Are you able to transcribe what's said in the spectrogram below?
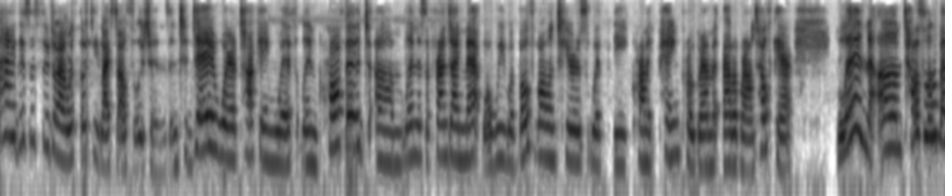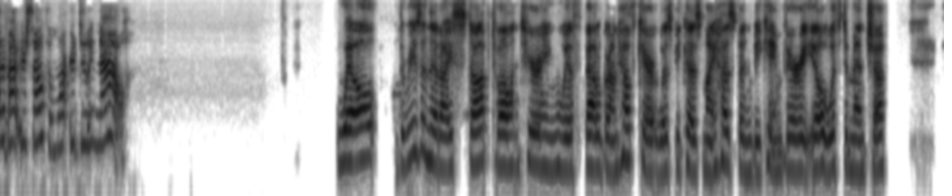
Hi, this is Sue Doyle with OT Lifestyle Solutions, and today we're talking with Lynn Crawford. Um, Lynn is a friend I met while we were both volunteers with the chronic pain program at Battleground Healthcare. Lynn, um, tell us a little bit about yourself and what you're doing now. Well, the reason that I stopped volunteering with Battleground Healthcare was because my husband became very ill with dementia.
